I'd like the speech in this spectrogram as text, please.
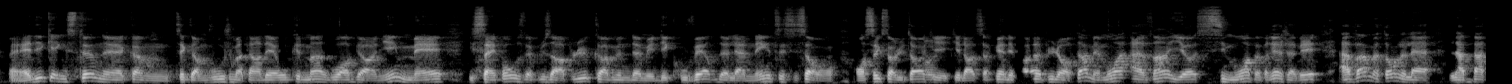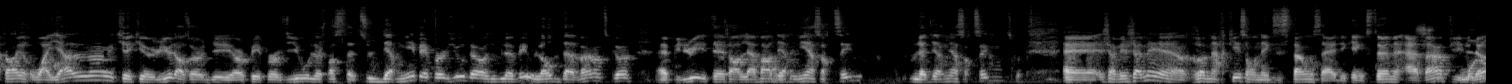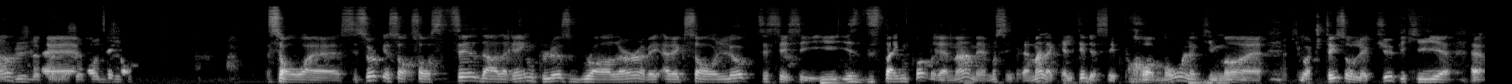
Eddie Kingston, euh, comme, comme vous, je m'attendais aucunement à le voir gagner, mais il s'impose de plus en plus comme une de mes découvertes de l'année. C'est ça, on, sait que c'est un lutteur qui, est dans le circuit indépendant depuis longtemps, mais moi, avant, il y a six mois à peu près, j'avais, avant, mettons, la, la bataille royale qui, a eu lieu dans un, un pay-per-view, je pense que c'était le dernier pay-per-view de AW ou l'autre d'avant, en tout cas, euh, puis lui, il était genre l'avant-dernier à sortir la dernière sortie. En euh, j'avais jamais remarqué son existence à Eddie Kingston avant. Puis là, non plus, je le euh, connaissais pas du tout. Son, euh, c'est sûr que son, style dans le ring plus brawler avec, son look, c'est, c'est, il, il, se distingue pas vraiment, mais moi c'est vraiment la qualité de ses promos qui m'a qui m'a jeté sur le cul puis qui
